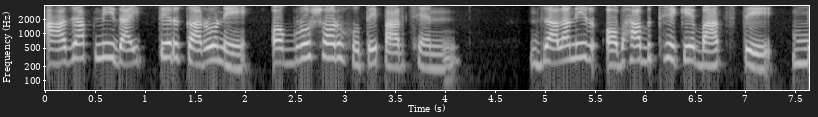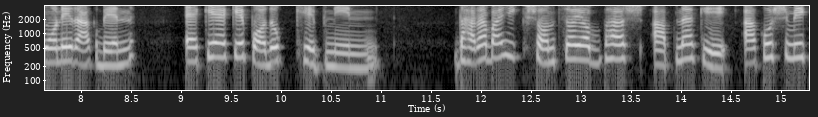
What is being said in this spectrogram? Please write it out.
আজ আপনি দায়িত্বের কারণে অগ্রসর হতে পারছেন। জ্বালানির অভাব থেকে বাঁচতে মনে রাখবেন, একে একে পদক্ষেপ নিন। ধারাবাহিক সঞ্চয় অভ্যাস আপনাকে আকস্মিক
